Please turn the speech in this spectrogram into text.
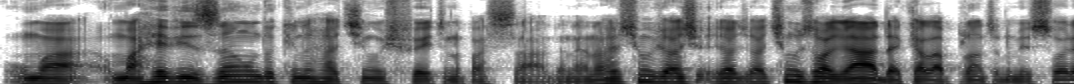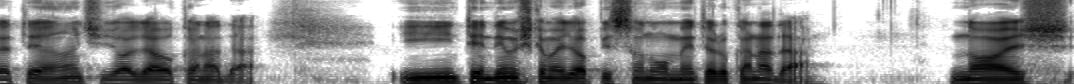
uma, uma revisão do que nós já tínhamos feito no passado. Né? Nós já tínhamos, já, já tínhamos olhado aquela planta do Missouri até antes de olhar o Canadá. E entendemos que a melhor opção no momento era o Canadá. Nós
